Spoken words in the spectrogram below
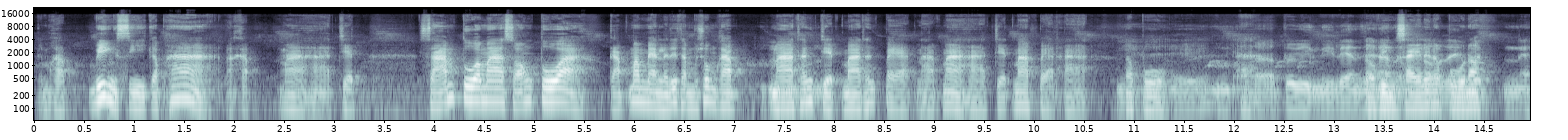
เห็นไหมครับวิ่ง4กับ5นะครับ มาหาเจ็ดสามตัวมา2ตัว กลับมาแมนเลยที่ท่านผู้ชมครับ มาทั้ง7มาทั้ง8นะครับมาหาเจ็ดมา8หาเนาะปู เออเอาตัววิ่งนี่เรียนตัววิ่งใส่เลยนะปู่เนาะนะ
